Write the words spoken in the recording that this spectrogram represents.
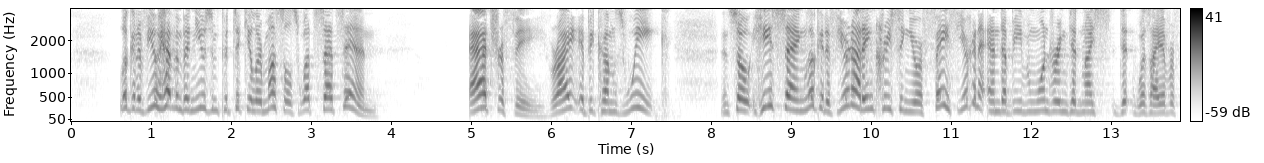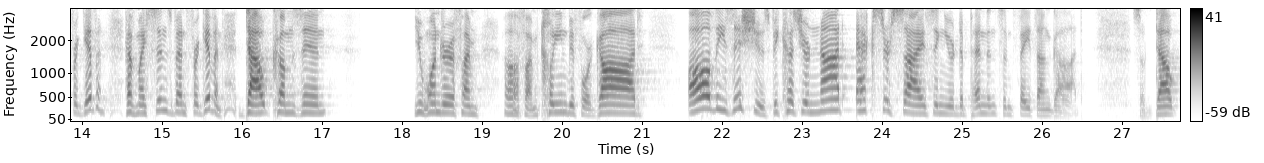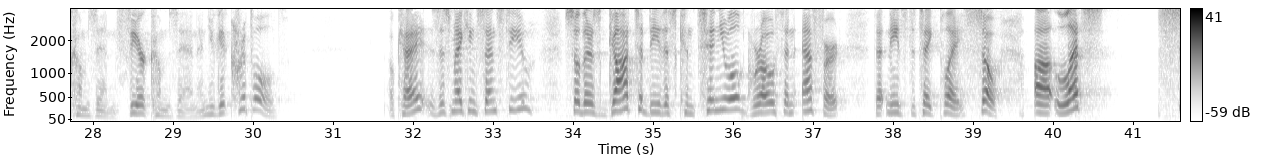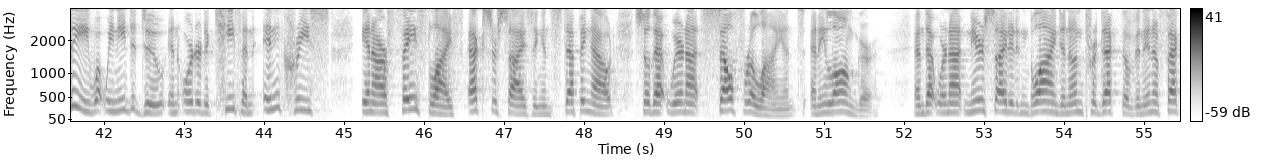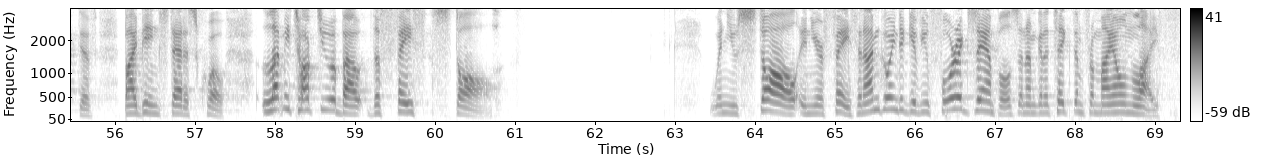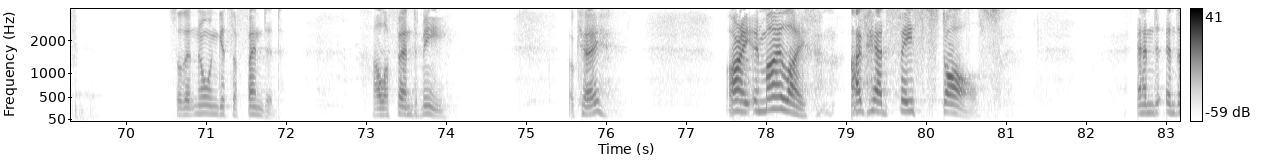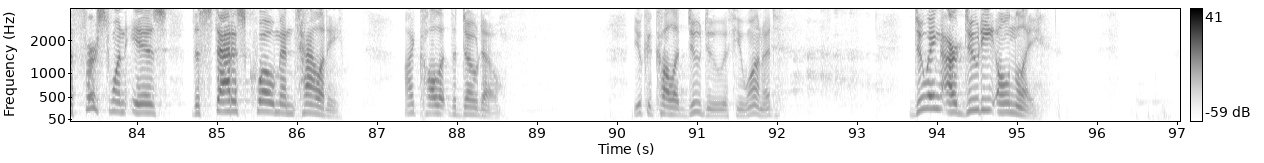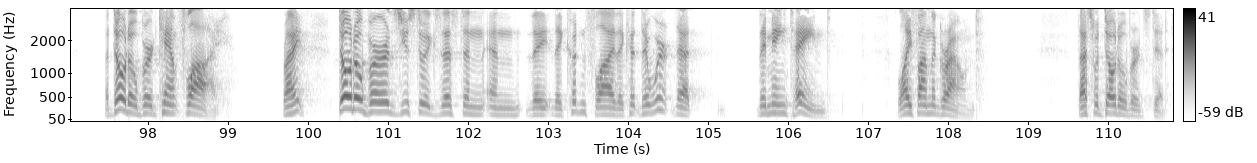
Look at if you haven't been using particular muscles, what sets in? Atrophy, right? It becomes weak. And so he's saying, look at if you're not increasing your faith, you're going to end up even wondering, did my did, was I ever forgiven? Have my sins been forgiven? Doubt comes in. You wonder if I'm oh, if I'm clean before God all these issues because you're not exercising your dependence and faith on God. So doubt comes in, fear comes in, and you get crippled. Okay? Is this making sense to you? So there's got to be this continual growth and effort that needs to take place. So uh, let's see what we need to do in order to keep an increase in our faith life exercising and stepping out so that we're not self reliant any longer and that we're not nearsighted and blind and unproductive and ineffective by being status quo. Let me talk to you about the faith stall. When you stall in your faith, and I'm going to give you four examples, and I'm going to take them from my own life so that no one gets offended. I'll offend me. Okay? All right, in my life, I've had faith stalls. And, and the first one is the status quo mentality. I call it the dodo. You could call it doo doo if you wanted. Doing our duty only. A dodo bird can't fly, right? Dodo birds used to exist and, and they, they couldn't fly. They, could, they weren't that they maintained life on the ground. That's what dodo birds did.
